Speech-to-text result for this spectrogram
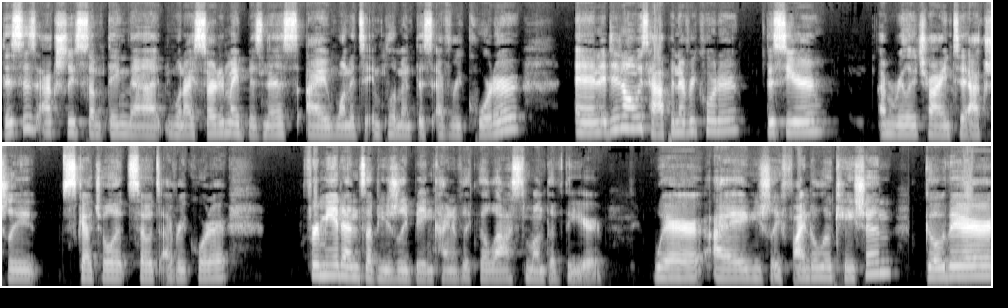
This is actually something that when I started my business, I wanted to implement this every quarter. And it didn't always happen every quarter. This year, I'm really trying to actually schedule it so it's every quarter. For me, it ends up usually being kind of like the last month of the year where I usually find a location, go there,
